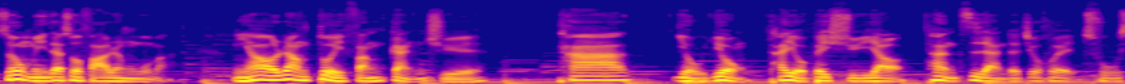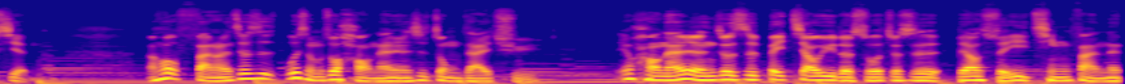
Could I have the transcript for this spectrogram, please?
所以我们一直在说发任务嘛，你要让对方感觉他有用，他有被需要，他很自然的就会出现了。然后反而就是为什么说好男人是重灾区？因为好男人就是被教育的说，就是不要随意侵犯那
